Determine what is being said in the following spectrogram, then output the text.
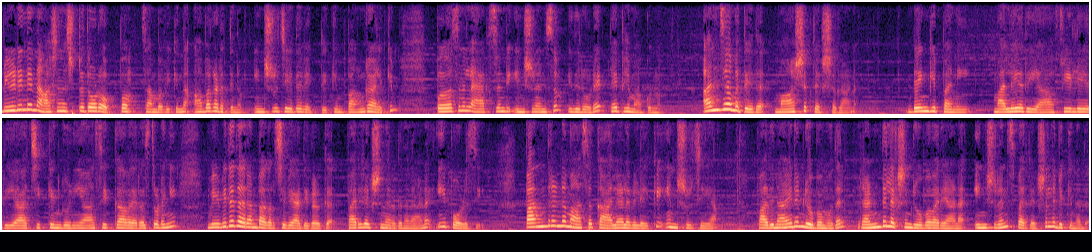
വീടിന്റെ നാശനഷ്ടത്തോടൊപ്പം സംഭവിക്കുന്ന അപകടത്തിനും ഇൻഷുർ ചെയ്ത വ്യക്തിക്കും പങ്കാളിക്കും പേഴ്സണൽ ആക്സിഡന്റ് ഇൻഷുറൻസും ഇതിലൂടെ ലഭ്യമാക്കുന്നു. അഞ്ചാമത്തേത് മാഷക് രക്ഷകാണ് ഡെങ്കിപ്പനി malaria filaria chikungunya Zika virus തുടങ്ങി വിവിധ തരം പകർച്ചവ്യാധികൾക്ക് പരിരക്ഷ നൽകുന്നതാണ് ഈ പോളിസി. പന്ത്രണ്ട് മാസ കാലയളവിലേക്ക് ഇൻഷുർ ചെയ്യാം. പതിനായിരം രൂപ മുതൽ രണ്ട് ലക്ഷം രൂപ വരെയാണ് ഇൻഷുറൻസ് പരിരക്ഷ ലഭിക്കുന്നത്.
